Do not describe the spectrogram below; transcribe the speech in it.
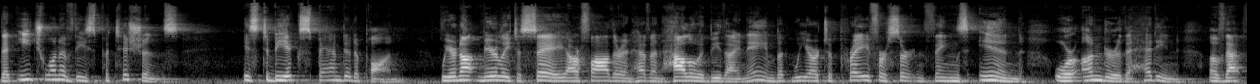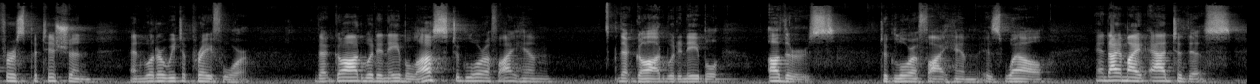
that each one of these petitions is to be expanded upon we are not merely to say, Our Father in heaven, hallowed be thy name, but we are to pray for certain things in or under the heading of that first petition. And what are we to pray for? That God would enable us to glorify him, that God would enable others to glorify him as well. And I might add to this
